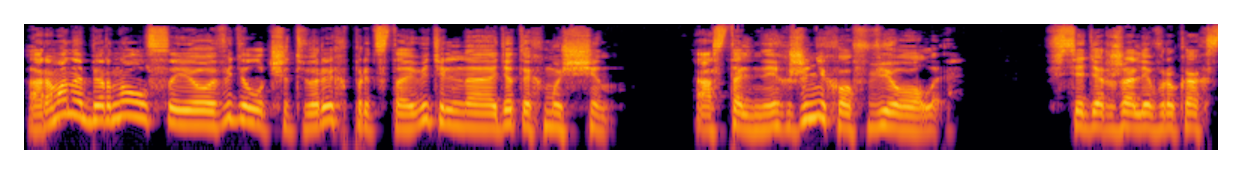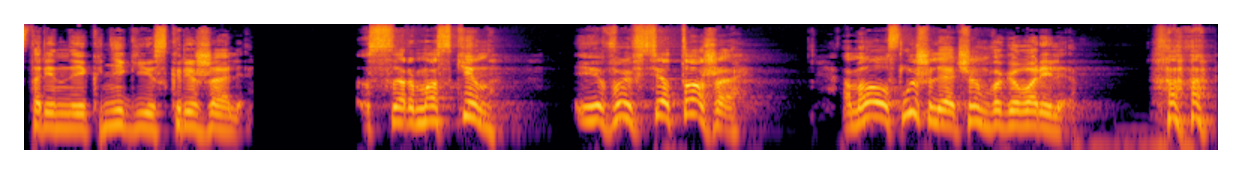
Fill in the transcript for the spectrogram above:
Арман обернулся и увидел четверых представительно одетых мужчин. Остальных женихов Виолы. Все держали в руках старинные книги и скрижали. «Сэр Маскин, и вы все тоже! Мы услышали, о чем вы говорили. Ха-ха,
